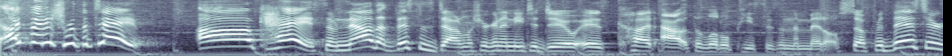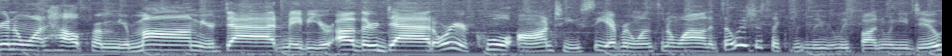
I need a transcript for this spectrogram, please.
I finished with the tape. Okay, so now that this is done, what you're gonna need to do is cut out the little pieces in the middle. So for this, you're gonna want help from your mom, your dad, maybe your other dad, or your cool aunt who you see every once in a while, and it's always just like really, really fun when you do.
